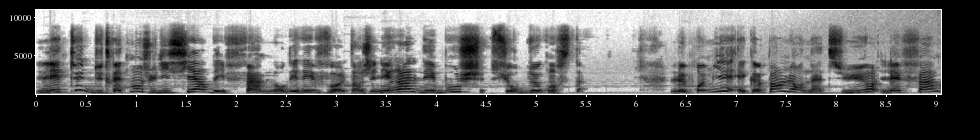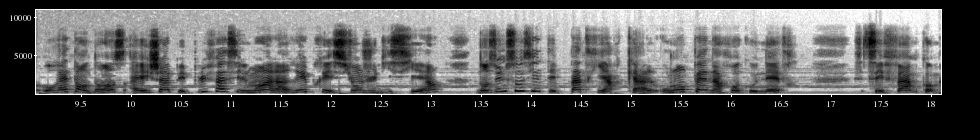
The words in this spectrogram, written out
L'étude du traitement judiciaire des femmes lors des révoltes en général débouche sur deux constats. Le premier est que par leur nature, les femmes auraient tendance à échapper plus facilement à la répression judiciaire dans une société patriarcale où l'on peine à reconnaître ces femmes comme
